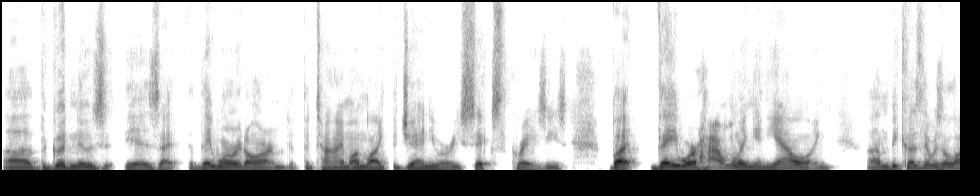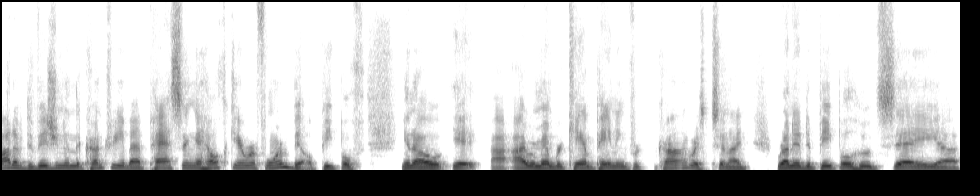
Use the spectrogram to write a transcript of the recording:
Uh, the good news is that they weren't armed at the time, unlike the January 6th crazies, but they were howling and yowling. Um, because there was a lot of division in the country about passing a health care reform bill. People, you know, it, I, I, remember campaigning for Congress and I'd run into people who'd say, uh,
